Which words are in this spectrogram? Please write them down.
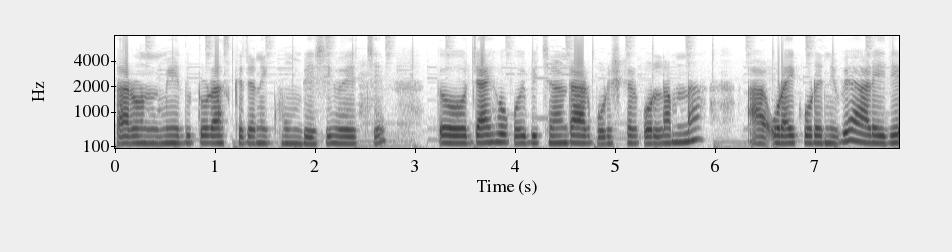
কারণ মেয়ে দুটোর আজকে জানি ঘুম বেশি হয়েছে। তো যাই হোক, ওই বিছানাটা আর পরিষ্কার করলাম না। আর ওরাই করে নিবে। আর এই যে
